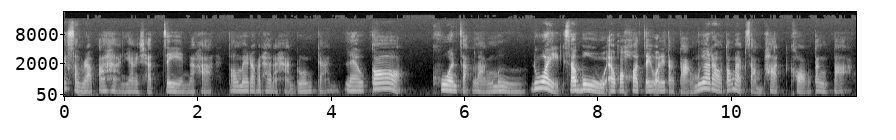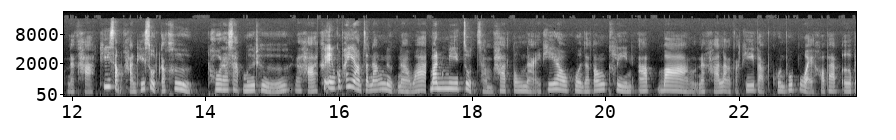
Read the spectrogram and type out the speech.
กสำหรับอาหารอย่างชัดเจนนะคะ ต้องไม่รับประทานอาหารร่วมกัน แล้วก็ ควรจะล้างมือ ด้วยสบู่แอลกอฮอล์เจลอะไรต่างๆ เมื่อเราต้องแบบสัมผัสของต่างๆนะคะ ที่สำคัญที่สุดก็คือโทรศัพท์มือถือนะคะ คือเอ็มก็พยายามจะนั่งนึกนะว่า มันมีจุดสัมผัสตรงไหนที่เราควรจะต้องคลีนอัพบ้างนะคะ หลังจากที่แบบคุณผู้ป่วยเขาแบบเออไป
